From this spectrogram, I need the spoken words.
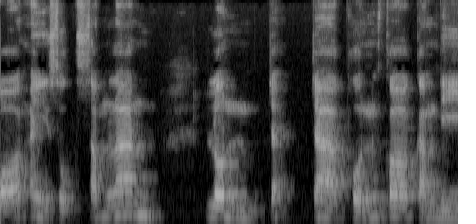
อให้สุขสำล้านล่นจะ จากผลก็กรรมดี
